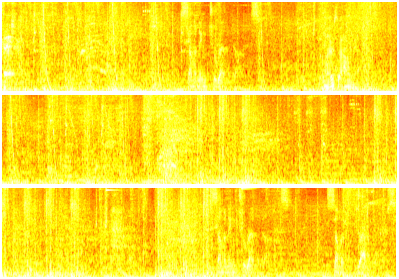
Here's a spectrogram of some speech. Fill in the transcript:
Thank you. Summoning pteranodons. Oh, there's the army. Summoning raptors.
